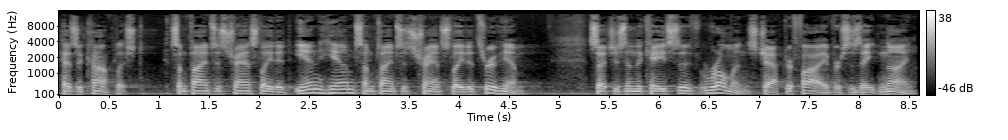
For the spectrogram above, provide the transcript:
has accomplished. Sometimes it's translated in him, sometimes it's translated through him, such as in the case of Romans chapter 5, verses 8 and 9.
